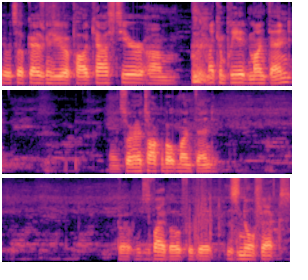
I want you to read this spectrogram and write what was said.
Hey, what's up, guys? We're going to do a podcast here. Um, I completed month end. And so I'm going to talk about month end. But we'll just vibe out for a bit. This is no effects.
